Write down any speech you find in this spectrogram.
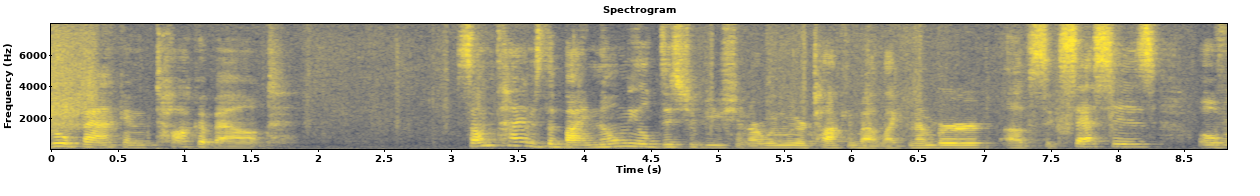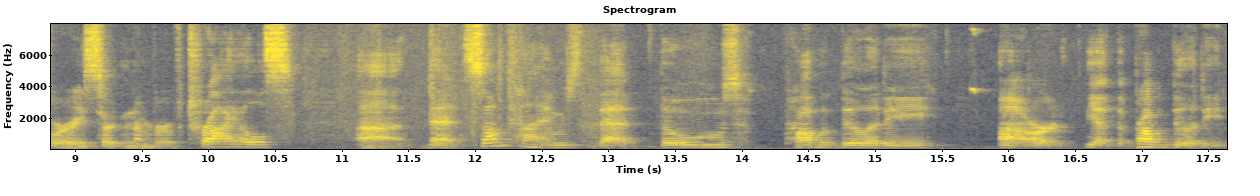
go back and talk about sometimes the binomial distribution, or when we were talking about like number of successes over a certain number of trials, uh, that sometimes that those probability, uh, or yeah, the probability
